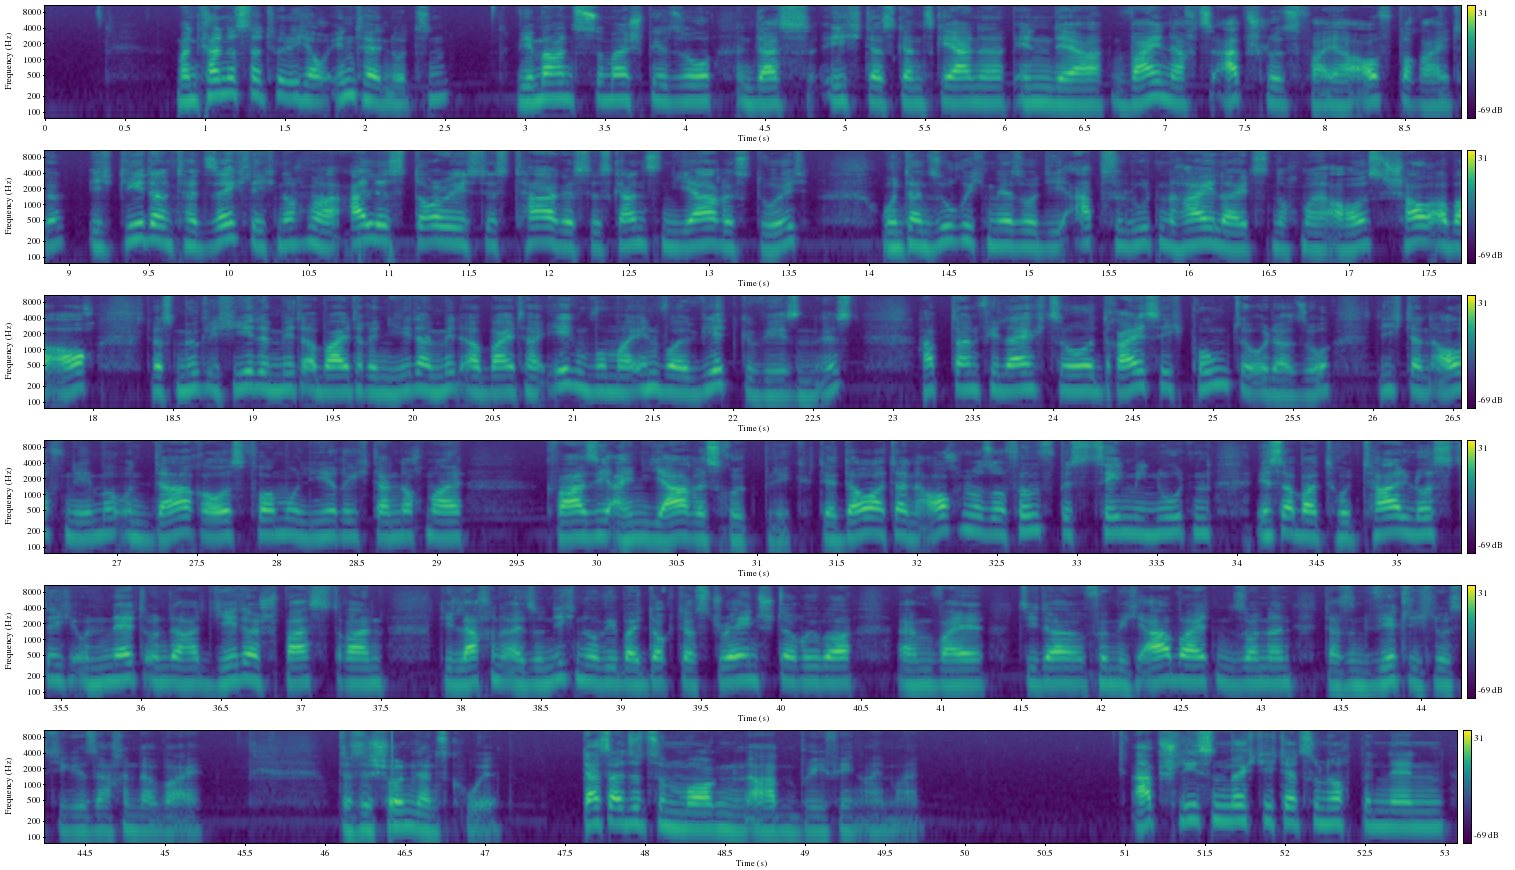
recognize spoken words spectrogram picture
Man kann es natürlich auch intern nutzen. Wir machen es zum Beispiel so, dass ich das ganz gerne in der Weihnachtsabschlussfeier aufbereite. Ich gehe dann tatsächlich nochmal alle Stories des Tages, des ganzen Jahres durch und dann suche ich mir so die absoluten Highlights nochmal aus, schaue aber auch, dass möglichst jede Mitarbeiterin, jeder Mitarbeiter irgendwo mal involviert gewesen ist, habe dann vielleicht so 30 Punkte oder so, die ich dann aufnehme und daraus formuliere ich dann nochmal quasi ein Jahresrückblick. Der dauert dann auch nur so fünf bis zehn Minuten, ist aber total lustig und nett und da hat jeder Spaß dran. Die lachen also nicht nur wie bei Doctor Strange darüber, ähm, weil sie da für mich arbeiten, sondern da sind wirklich lustige Sachen dabei. Das ist schon ganz cool. Das also zum Morgen- und Abendbriefing einmal. Abschließend möchte ich dazu noch benennen,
